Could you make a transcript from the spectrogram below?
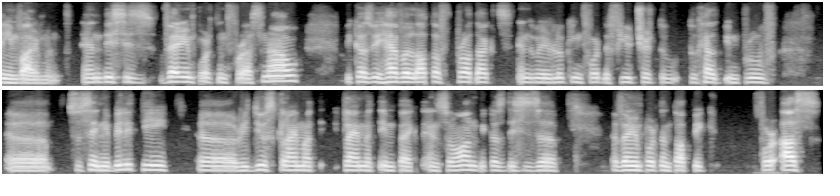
the environment. And this is very important for us now because we have a lot of products and we're looking for the future to, to help improve uh, sustainability, uh, reduce climate climate impact, and so on, because this is a, a very important topic for us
